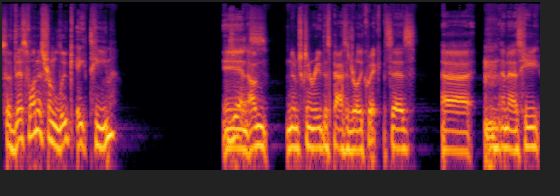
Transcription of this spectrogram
so this one is from Luke 18. And Yes. I'm, I'm just going to read this passage really quick. It says, uh, and as he,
